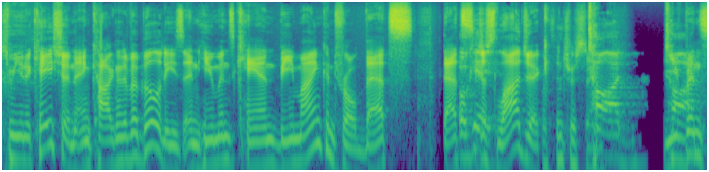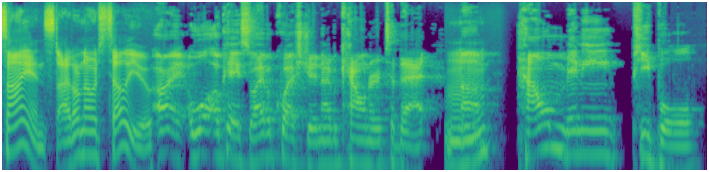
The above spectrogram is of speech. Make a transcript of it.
communication and cognitive abilities, and humans can be mind controlled. That's that's Okay. just logic. It's interesting. Todd, You've been scienced. I don't know what to tell you. All right. Well, okay. So I have a question. I have a counter to that. Mhm. Um, how many people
